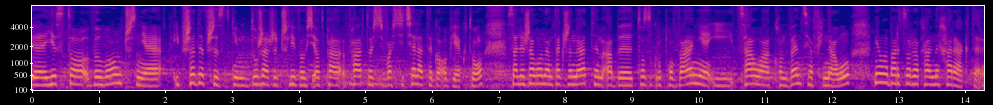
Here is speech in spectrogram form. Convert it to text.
E, Jest to wyłącznie i przede wszystkim duża życzliwość i otwartość właściciela tego obiektu. Zależało nam także na tym, aby to zgrupowanie i cała konwencja finału miała bardzo lokalny charakter.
